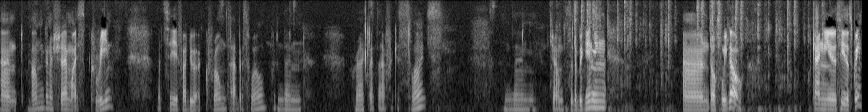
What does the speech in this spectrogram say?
and I'm gonna share my screen. Let's see if I do a Chrome tab as well, and then Racklet Africa slides, and then jump to the beginning, and off we go. Can you see the screen?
